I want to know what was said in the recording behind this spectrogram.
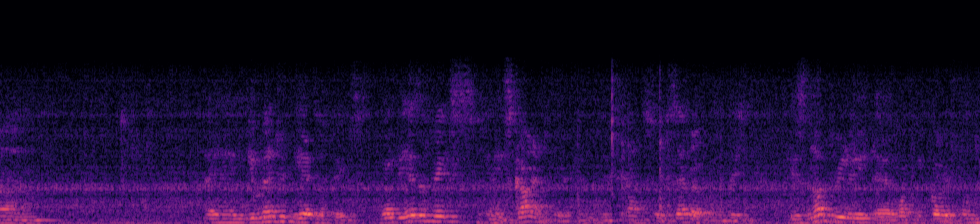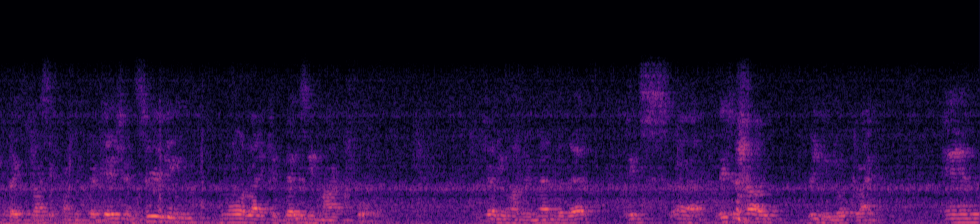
um, uh, you mentioned the EsophyX. Well, the EsophyX in its current version, which comes with several conditions, is not really uh, what we call a fungible classic fundoplication. It's really more like a Belsey Mark IV. If anyone remember that, it's, uh, this is how it really looked like. And,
